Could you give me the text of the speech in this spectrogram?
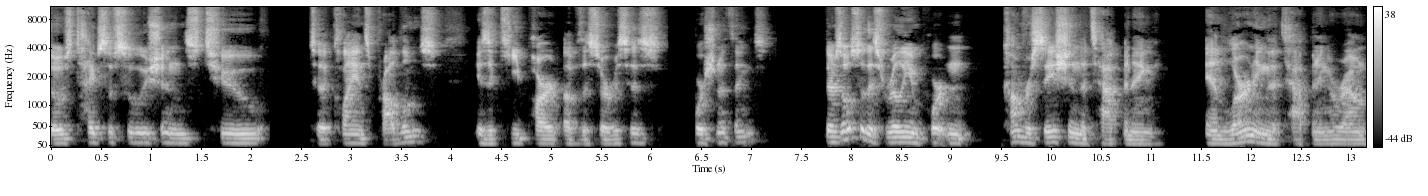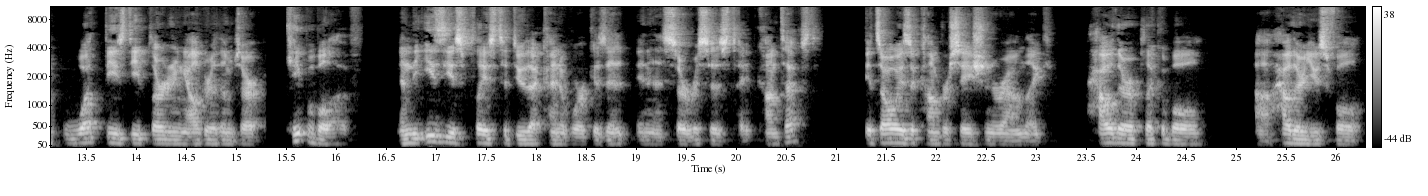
those types of solutions to to clients' problems is a key part of the services portion of things. There's also this really important conversation that's happening and learning that's happening around what these deep learning algorithms are capable of. And the easiest place to do that kind of work is in, in a services type context. It's always a conversation around like how they're applicable, uh, how they're useful,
